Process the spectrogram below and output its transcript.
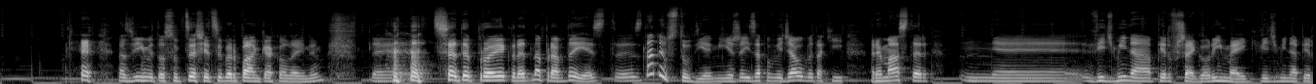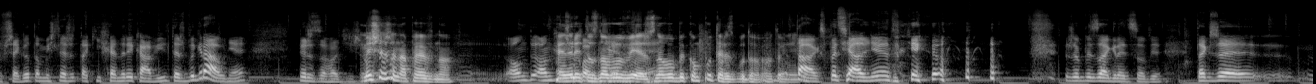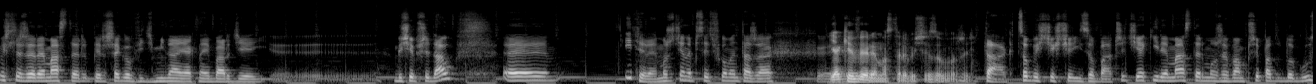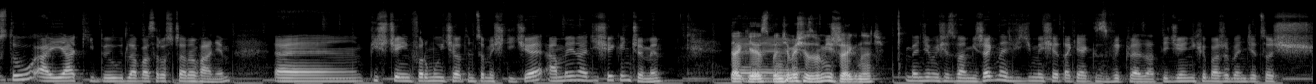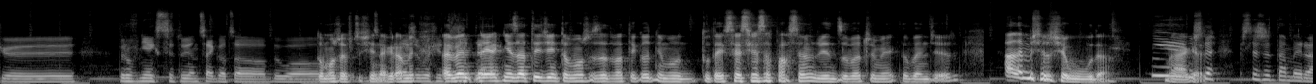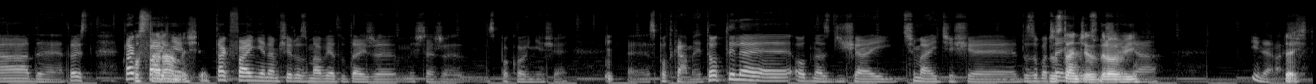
nazwijmy to sukcesie cyberpunka kolejnym, e, CD Projekt Red naprawdę jest e, znanym studiem i jeżeli zapowiedziałoby taki remaster mm, e, Wiedźmina pierwszego, remake Wiedźmina pierwszego, to myślę, że taki Henry Cavill też by grał, nie? Wiesz o co chodzi? Że Myślę, że na pewno. on by, on by Henry to znowu wiesz, nie? znowu by komputer zbudował do niego. Tak, specjalnie do niego, żeby zagrać sobie. Także myślę, że remaster pierwszego Wiedźmina jak najbardziej by się przydał. E, I tyle. Możecie napisać w komentarzach. e, Jakie wy remastery byście zauważyli? Tak, co byście chcieli zobaczyć, jaki remaster może wam przypadł do gustu, a jaki był dla was rozczarowaniem. E, piszcie, informujcie o tym, co myślicie, a my na dzisiaj kończymy. Tak jest, będziemy się z wami żegnać. Będziemy się z wami żegnać. Widzimy się tak jak zwykle za tydzień, chyba że będzie coś równie ekscytującego, co było. To może wcześniej nagramy. Ewent, no jak nie za tydzień, to może za dwa tygodnie, bo tutaj sesja za pasem, więc zobaczymy jak to będzie. Ale myślę, że się uda. Nie, myślę, myślę, że damy radę. To jest tak Postaramy fajnie, się. tak fajnie nam się rozmawia tutaj, że myślę, że spokojnie się e, spotkamy. To tyle od nas dzisiaj. Trzymajcie się. Do zobaczenia. Zostańcie do zdrowi. I na razie. Cześć.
